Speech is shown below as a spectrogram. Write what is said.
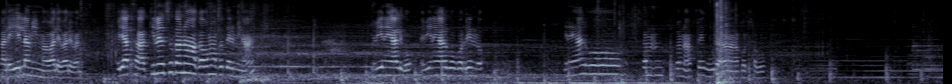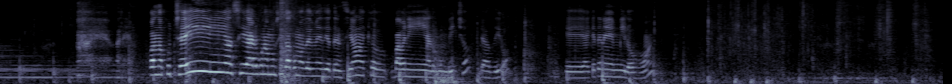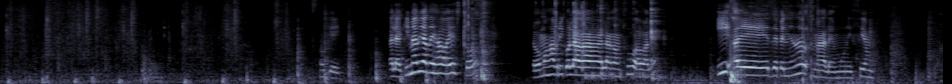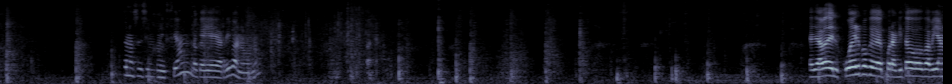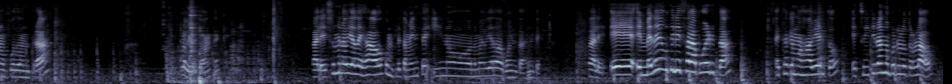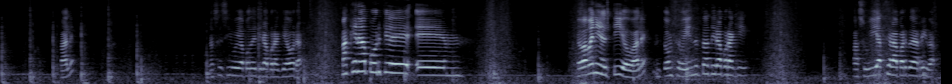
Vale, y es la misma, vale, vale, vale. Pues ya está, aquí en el sótano acabamos de terminar. Me viene algo, me viene algo corriendo. ¿Tiene algo? Zona segura, por favor. Cuando escuchéis así alguna música como de media tensión, es que va a venir algún bicho, ya os digo. Que hay que tener mil ojos, ¿eh? Ok. Vale, aquí me había dejado esto. Lo vamos a abrir con la, la ganzúa, ¿vale? Y eh, dependiendo... Vale, munición. Esto no sé si es munición, lo que hay ahí arriba, no, ¿no? Vale. La llave del cuerpo, que por aquí todavía no puedo entrar. Lo he visto antes. Vale, eso me lo había dejado completamente y no, no me había dado cuenta, gente. Vale, eh, en vez de utilizar la puerta, esta que hemos abierto, estoy tirando por el otro lado. ¿Vale? No sé si voy a poder tirar por aquí ahora. Más que nada porque... Eh, me va a venir el tío, ¿vale? Entonces voy a intentar tirar por aquí. Para subir hacia la parte de arriba.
